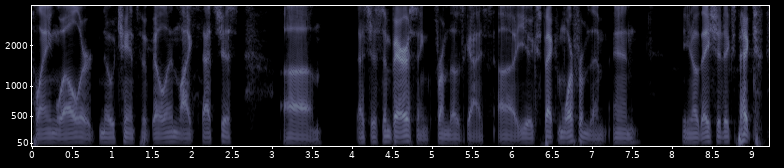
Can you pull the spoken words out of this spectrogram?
playing well or no chance McMillian. Like that's just um, that's just embarrassing from those guys. Uh, you expect more from them, and you know they should expect.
